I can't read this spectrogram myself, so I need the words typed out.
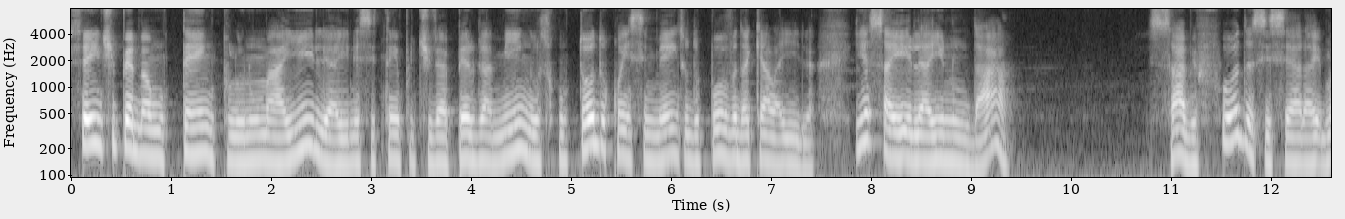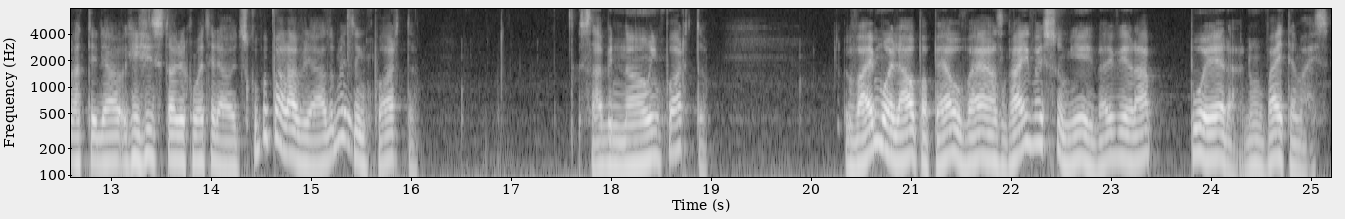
se a gente pegar um templo numa ilha e nesse templo tiver pergaminhos com todo o conhecimento do povo daquela ilha, e essa ilha dá, sabe? Foda-se se era material, registro histórico material. Desculpa o palavreado, mas não importa. Sabe? Não importa. Vai molhar o papel, vai rasgar e vai sumir, vai virar poeira, não vai ter mais.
